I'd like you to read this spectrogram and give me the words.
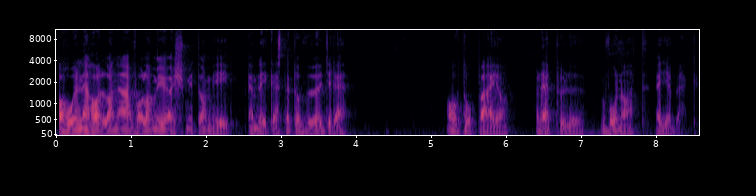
ahol ne hallaná valami olyasmit, ami emlékeztet a völgyre. Autópálya, repülő, vonat, egyebek.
